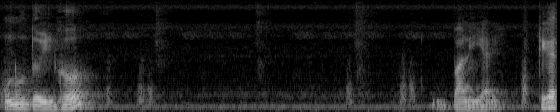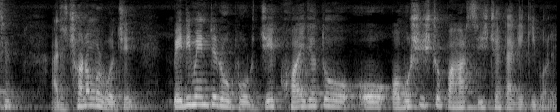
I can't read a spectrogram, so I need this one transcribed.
অনুদৈর্ঘ্য বালিয়ারি। ঠিক আছে? আচ্ছা ছ নম্বর বলছে, পেডিমেন্টের ওপর যে ক্ষয়জাত ও অবশিষ্ট পাহাড় সৃষ্টি হয় তাকে কি বলে?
